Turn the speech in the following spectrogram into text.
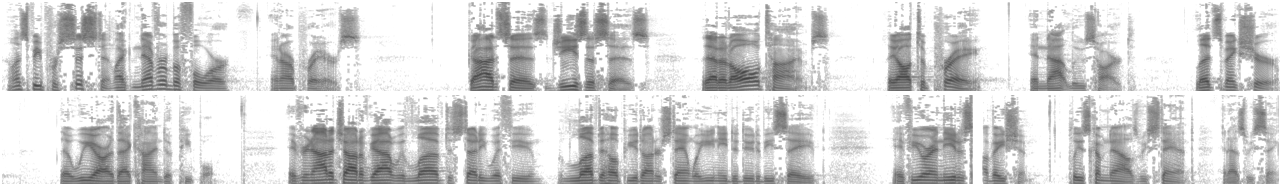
Let's be persistent like never before in our prayers. God says, Jesus says, that at all times they ought to pray and not lose heart. Let's make sure that we are that kind of people. If you're not a child of God, we'd love to study with you. We'd love to help you to understand what you need to do to be saved. If you are in need of salvation, please come now as we stand and as we sing.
